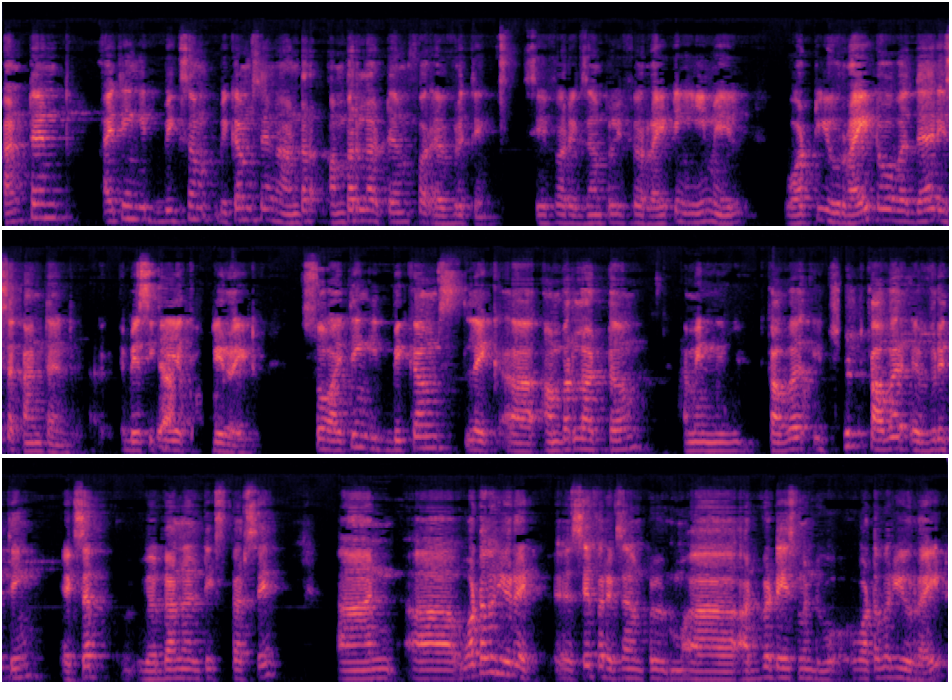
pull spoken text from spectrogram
content, I think it becomes becomes an under umbrella term for everything. Say for example, if you're writing email, what you write over there is a content, basically a copyright. So I think it becomes like a umbrella term. I mean, it cover it should cover everything except web analytics per se. And uh, whatever you write, uh, say for example, uh, advertisement, whatever you write,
